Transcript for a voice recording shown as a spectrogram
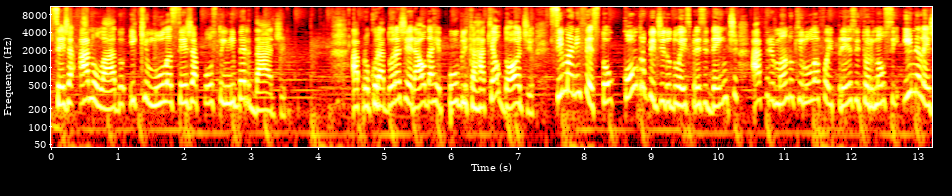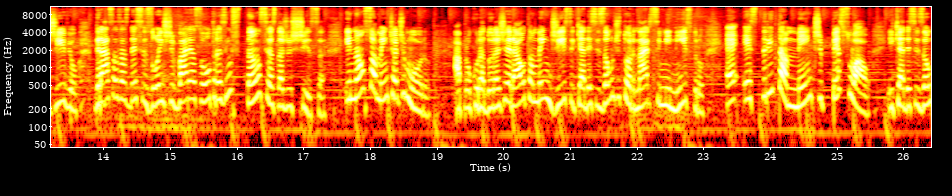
seja anulado e que Lula seja posto em liberdade. A Procuradora-Geral da República, Raquel Dodge, se manifestou contra o pedido do ex-presidente, afirmando que Lula foi preso e tornou-se inelegível graças às decisões de várias outras instâncias da Justiça, e não somente a de Moro. A procuradora-geral também disse que a decisão de tornar-se ministro é estritamente pessoal e que a decisão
